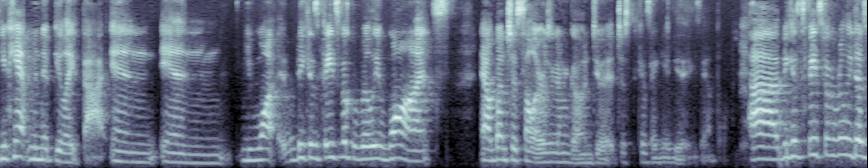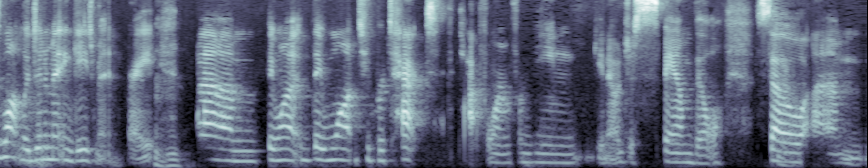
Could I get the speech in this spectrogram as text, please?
You can't manipulate that in in you want because Facebook really wants now, a bunch of sellers are going to go and do it just because I gave you the example. Uh, because Facebook really does want legitimate engagement, right? Mm-hmm. Um, they want they want to protect the platform from being, you know, just spamville. So, yeah. um,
